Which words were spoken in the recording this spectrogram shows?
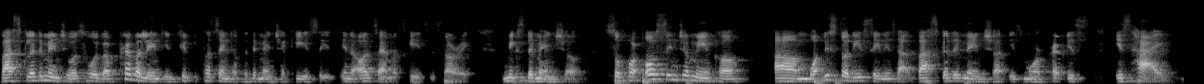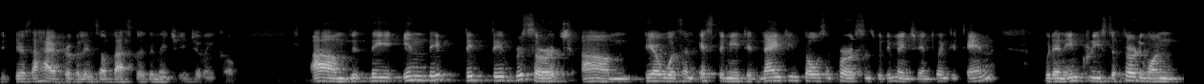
Vascular dementia was, however, prevalent in 50% of the dementia cases, in Alzheimer's cases, sorry, mixed dementia. So for us in Jamaica, um, what this study is saying is that vascular dementia is more is is high. There's a high prevalence of vascular dementia in Jamaica. Um, the, the, in the, the, the research, um, there was an estimated 19,000 persons with dementia in 2010, with an increase to 31,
